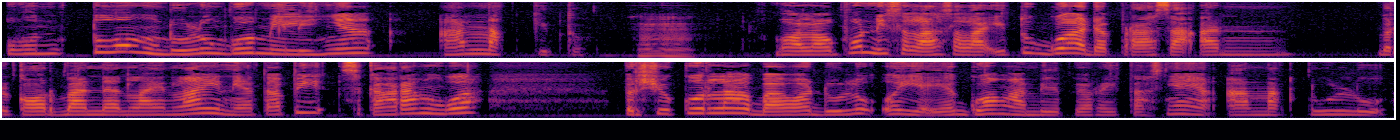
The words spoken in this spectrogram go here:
untung dulu gue milihnya anak gitu Hmm. walaupun di sela-sela itu gue ada perasaan berkorban dan lain-lain ya tapi sekarang gue bersyukurlah bahwa dulu oh iya ya gue ngambil prioritasnya yang anak dulu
